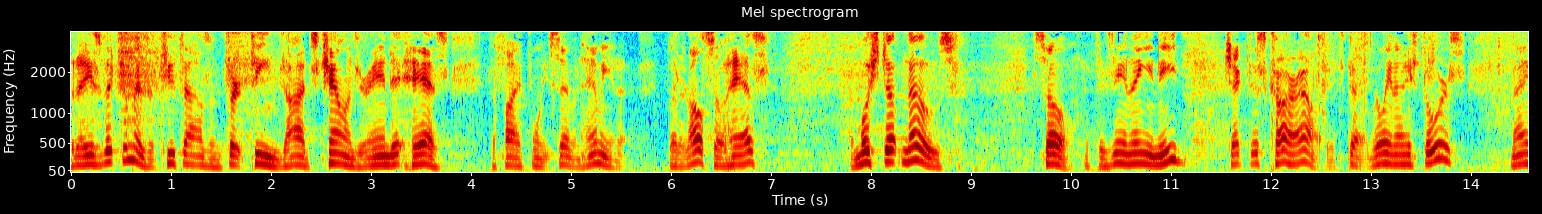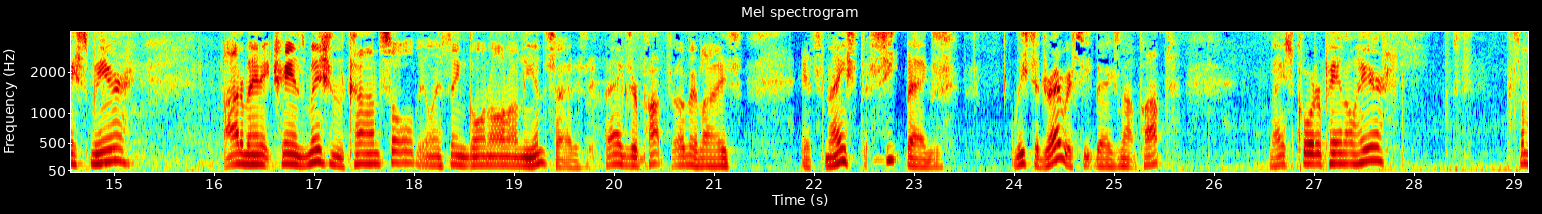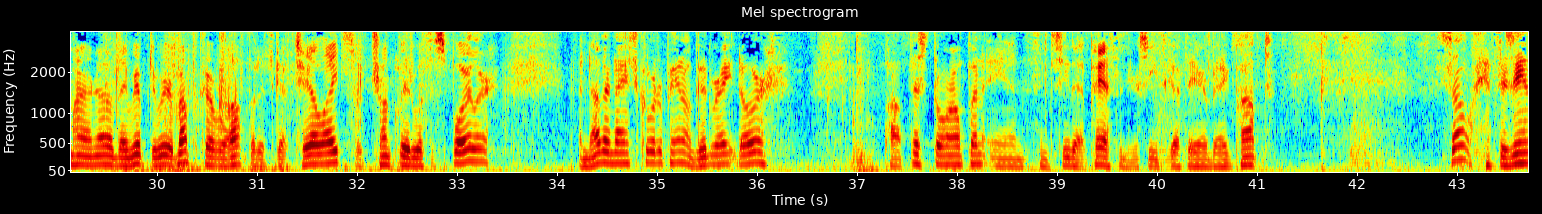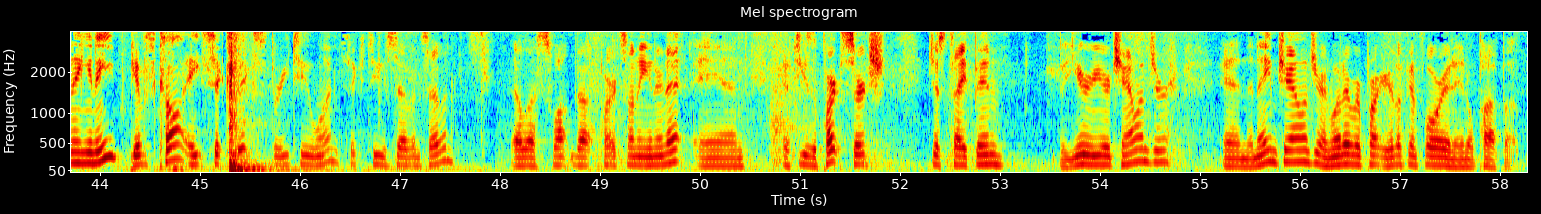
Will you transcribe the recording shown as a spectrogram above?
Today's victim is a 2013 Dodge Challenger, and it has the 5.7 Hemi in it, but it also has a mushed up nose. So, if there's anything you need, check this car out. It's got really nice doors, nice mirror, automatic transmission, the console. The only thing going on on the inside is that bags are popped. Otherwise, it's nice. The seat bags, at least the driver's seat bag's not popped. Nice quarter panel here. Somehow or another, they ripped the rear bumper cover off, but it's got tail lights, a trunk lid with a spoiler. Another nice quarter panel, good right door. Pop this door open, and you can see that passenger seat's got the airbag popped. So, if there's anything you need, give us a call 866 321 6277. LS Swap Parts on the internet. And if you use a parts search, just type in the year year Challenger and the name Challenger and whatever part you're looking for, and it'll pop up.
